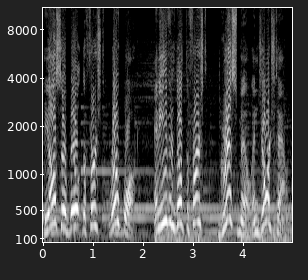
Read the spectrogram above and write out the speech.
He also built the first rope walk, and he even built the first grist mill in Georgetown.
